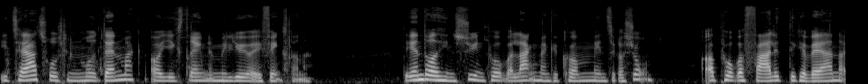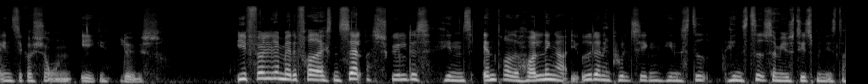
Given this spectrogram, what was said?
i terrortruslen mod Danmark og i ekstreme miljøer i fængslerne. Det ændrede hendes syn på, hvor langt man kan komme med integration, og på, hvor farligt det kan være, når integrationen ikke lykkes. Ifølge Mette Frederiksen selv skyldtes hendes ændrede holdninger i udlændingepolitikken hendes tid, hendes tid som justitsminister.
